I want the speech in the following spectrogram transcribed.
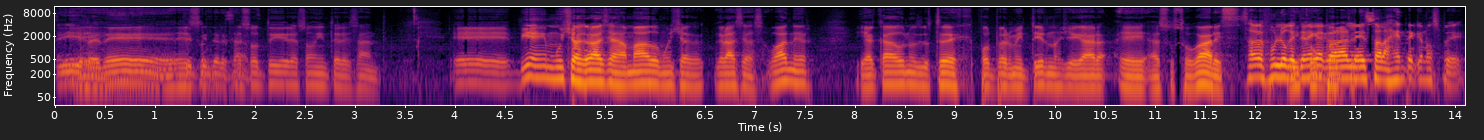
Sí, René, tipo Eso- interesante. esos tigres son interesantes. Eh, bien, muchas gracias, Amado. Muchas gracias, Warner. Y a cada uno de ustedes por permitirnos llegar eh, a sus hogares. ¿Sabe, Fulvio, que tiene que aclararle eso a la gente que nos ve?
